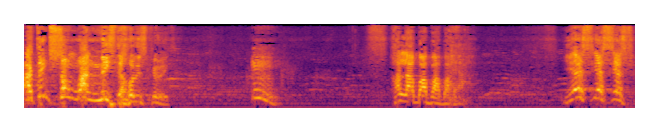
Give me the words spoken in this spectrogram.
I think someone needs the Holy Spirit. Mm. Yes, yes, yes.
